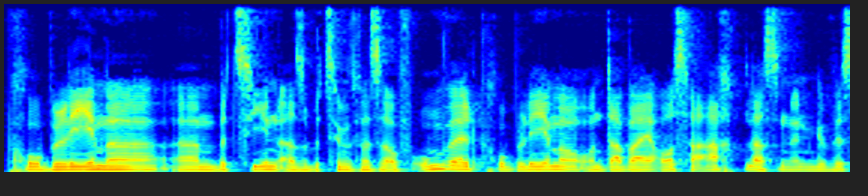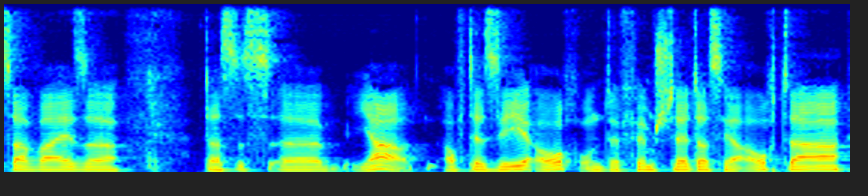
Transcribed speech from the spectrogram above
Probleme ähm, beziehen, also beziehungsweise auf Umweltprobleme und dabei außer Acht lassen in gewisser Weise, dass es äh, ja auf der See auch, und der Film stellt das ja auch dar,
